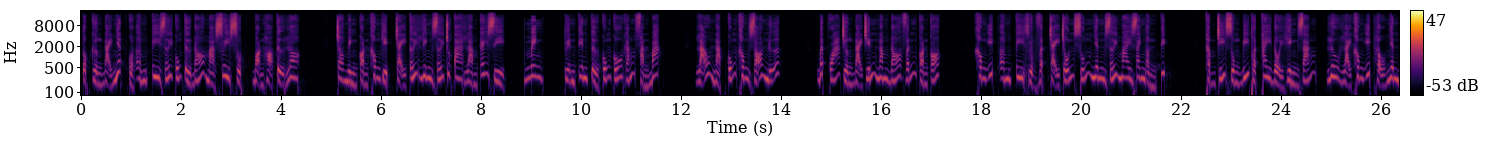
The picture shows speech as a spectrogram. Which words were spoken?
Tộc cường đại nhất của âm ti giới cũng từ đó mà suy sụt. Bọn họ tự lo. Cho mình còn không kịp chạy tới linh giới chúng ta làm cái gì? Minh. Tuyền tiên tử cũng cố gắng phản bác. Lão nạp cũng không rõ nữa. Bất quá trường đại chiến năm đó vẫn còn có. Không ít âm ti dụ vật chạy trốn xuống nhân giới mai danh ẩn tích. Thậm chí dùng bí thuật thay đổi hình dáng, lưu lại không ít hậu nhân.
